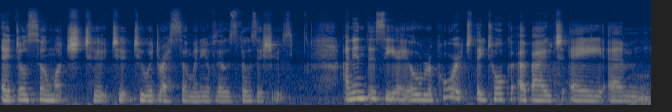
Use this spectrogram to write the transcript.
uh, does so much to, to, to address so many of those, those issues. And in the CAO report, they talk about a, um,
